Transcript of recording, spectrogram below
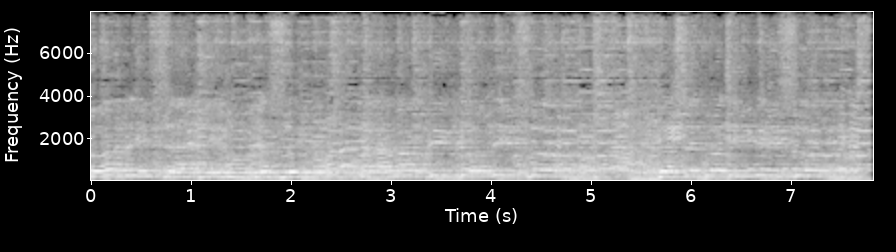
προτιμήσω Κοριτσάκι μου για σου Άμα την χωρίσω Θα σε προτιμήσω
